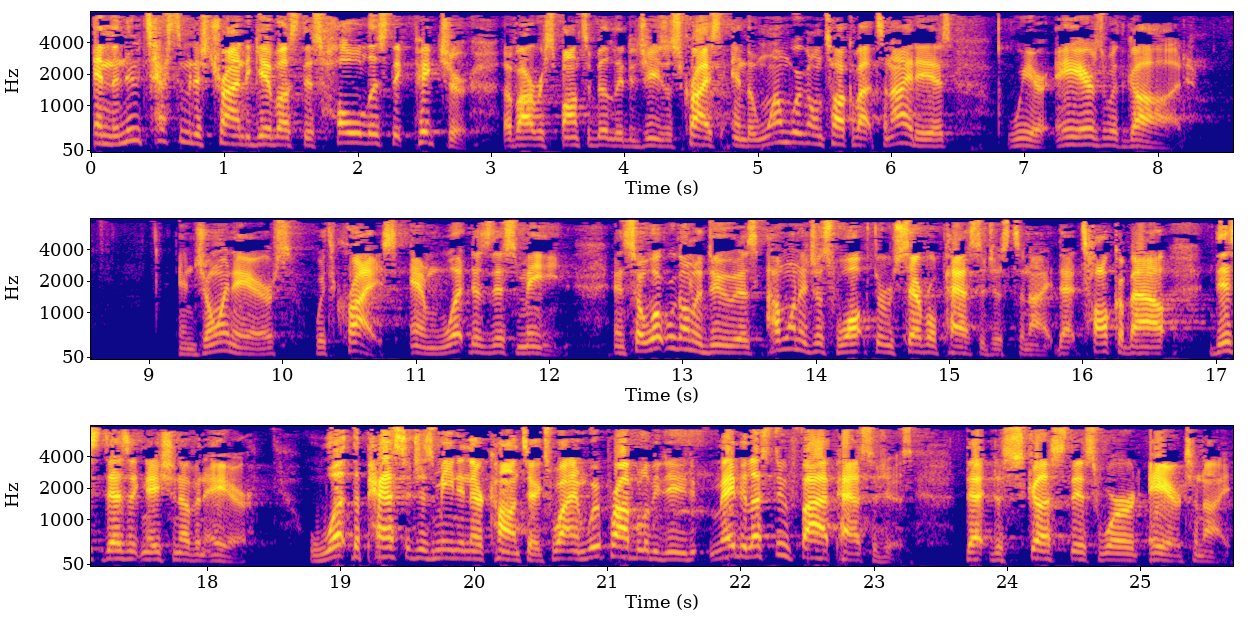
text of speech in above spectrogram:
And the New Testament is trying to give us this holistic picture of our responsibility to Jesus Christ. And the one we're going to talk about tonight is we are heirs with God and joint heirs with Christ. And what does this mean? And so what we're going to do is I want to just walk through several passages tonight that talk about this designation of an heir what the passages mean in their context. Why, and we'll probably do, maybe let's do five passages that discuss this word heir tonight.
